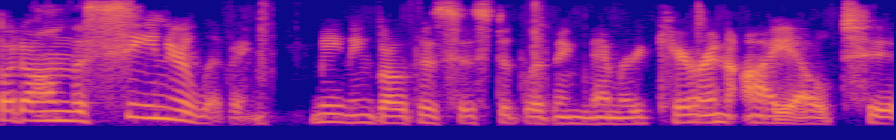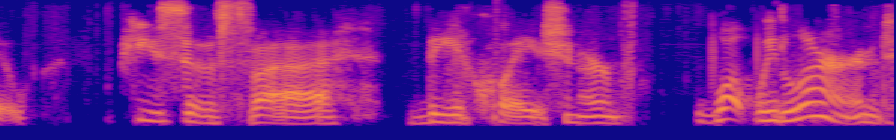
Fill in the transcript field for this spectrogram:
But on the senior living, meaning both assisted living, memory care, and IL2 piece of uh, the equation, or what we learned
